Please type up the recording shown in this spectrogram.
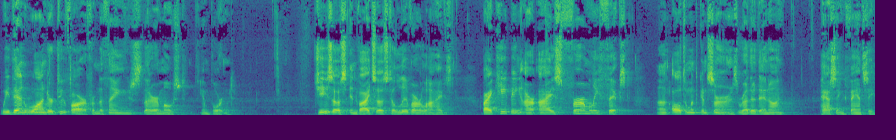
We then wander too far from the things that are most important. Jesus invites us to live our lives by keeping our eyes firmly fixed on ultimate concerns rather than on passing fancy.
